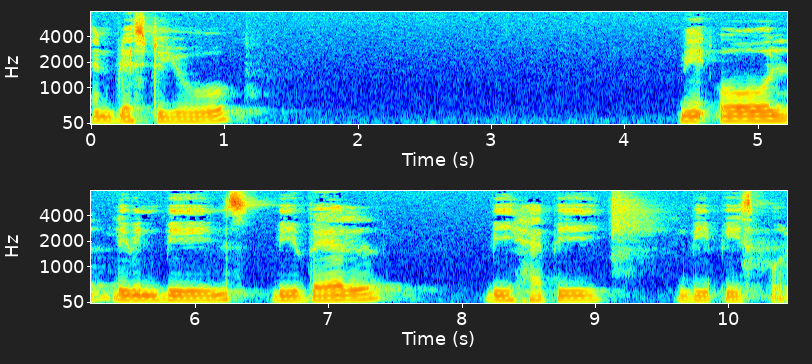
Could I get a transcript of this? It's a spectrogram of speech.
and bless to you. May all living beings be well, be happy, be peaceful.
